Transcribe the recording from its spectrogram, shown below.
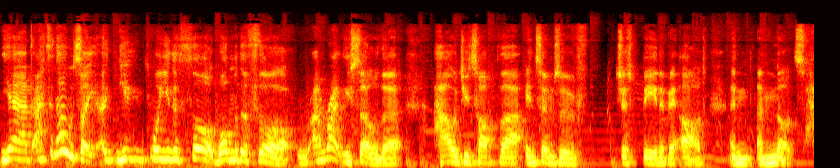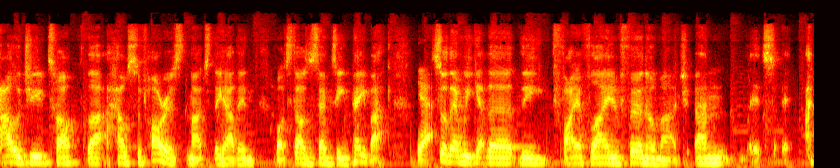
yeah, I, don't know. It's like you, well, you'd have thought one would have thought, and rightly so, that how would you top that in terms of just being a bit odd and, and nuts. How do you top that House of Horrors match they had in what 2017 Payback? Yeah. So then we get the the Firefly Inferno match, and it's I,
